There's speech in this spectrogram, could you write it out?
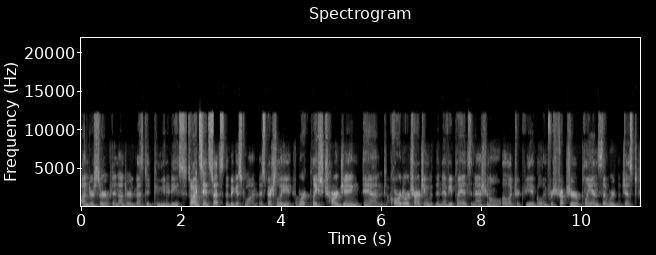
underserved and underinvested communities. So I'd say that's the biggest one, especially workplace charging and corridor charging with the NEVI plans, the National Electric Vehicle Infrastructure plans that were just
